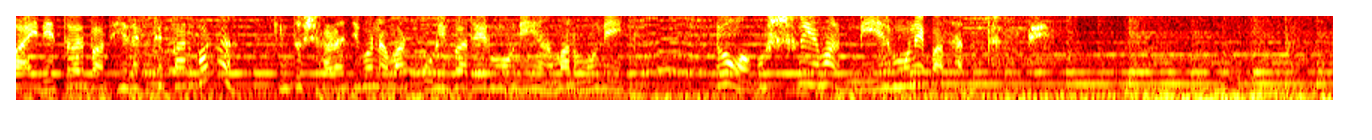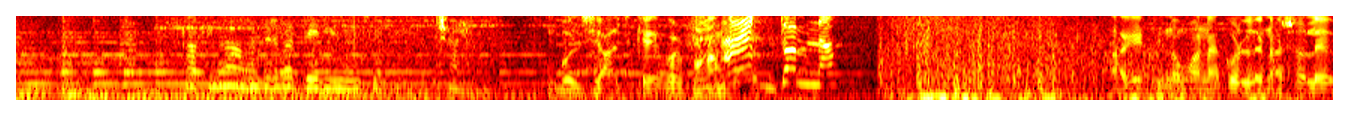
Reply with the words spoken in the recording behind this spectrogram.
বাইরে তো আর বাঁধিয়ে রাখতে পারব না। কিন্তু সারা জীবন আমার পরিবারের মনে আমার মনে এবং অবশ্যই আমার মেয়ের মনে বাঁধানো থাকবে। কাকিমা আমাদের এবার দেরি হয়ে যাবে। চলো। বলছি আজকে একবার প্রণাম একদম না। আগের দিনও মানা করলেন আসলে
